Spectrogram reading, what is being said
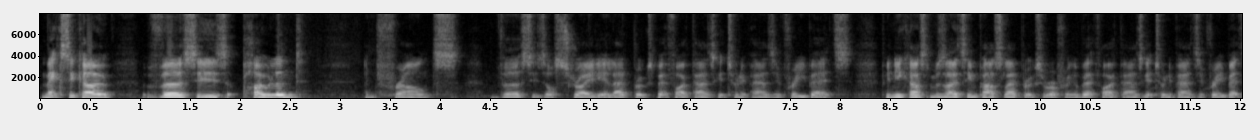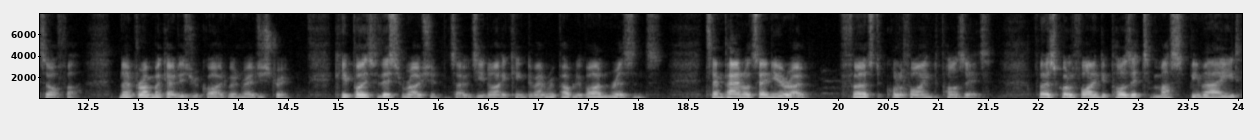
Mexico versus Poland, and France versus Australia. Ladbrokes bet £5, get £20 in free bets. For new customers 18 plus, Ladbrokes are offering a bet £5, get £20 in free bets offer. No promo code is required when registering. Key points for this promotion it's open to United Kingdom and Republic of Ireland residents. £10 or €10 Euro, first qualifying deposit. First qualifying deposit must be made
